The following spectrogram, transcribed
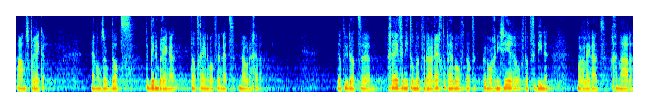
aanspreken? En ons ook dat te binnenbrengen, datgene wat we net nodig hebben. Wilt u dat geven, niet omdat we daar recht op hebben of dat kunnen organiseren of dat verdienen maar alleen uit genade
